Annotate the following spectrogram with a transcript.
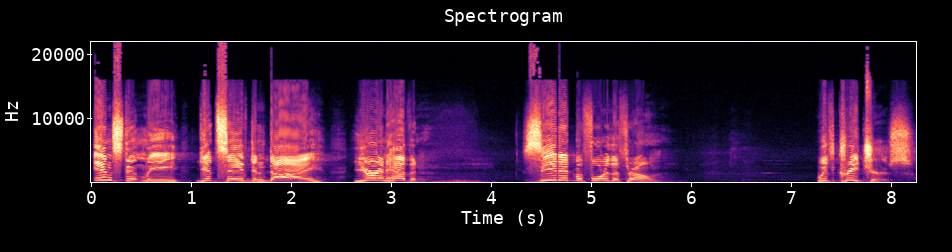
instantly get saved and die, you're in heaven, seated before the throne with creatures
